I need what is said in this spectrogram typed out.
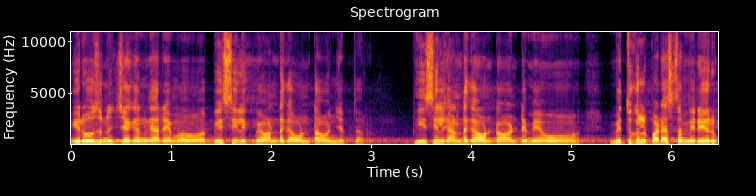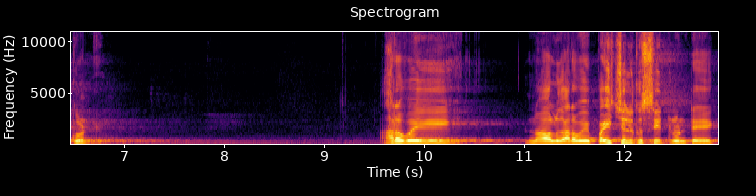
ఈ రోజున జగన్ గారేమో బీసీలకు మేము అండగా ఉంటామని చెప్తారు. బీసీలకు అండగా ఉంటామంటే మేము మెతుకులు పడేస్తాం మీరు ఏరుకోండి. అరవై నాలుగు అరవై పైచిలుకు సీట్లు ఉంటే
